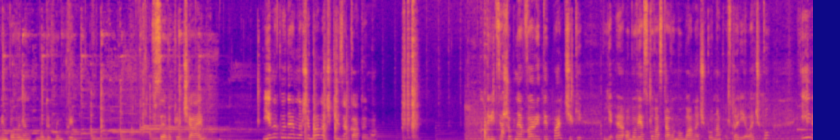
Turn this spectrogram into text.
Він повинен бути хрумким. Все виключаємо. І накладаємо наші баночки і закатуємо. Дивіться, щоб не варити пальчики, е, обов'язково ставимо баночку на тарілочку і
